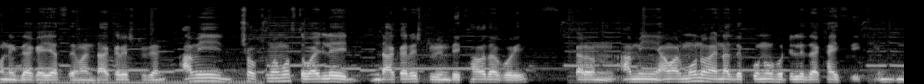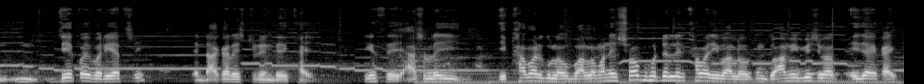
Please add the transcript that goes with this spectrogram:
অনেক জায়গায় আছে মানে ঢাকা রেস্টুরেন্ট আমি সবসময় মস্ত পাইলে ঢাকা রেস্টুরেন্টে খাওয়া দাওয়া করি। কারণ আমি, আমার মনে হয় না যে কোনো হোটেলে যা খাইছি। যে কয়বারই আছি ঢাকা রেস্টুরেন্টে খাই। ঠিক আছে? আসলে এই- খাবারগুলো ভালো মানে সব হোটেলের খাবারই ভালো, কিন্তু আমি বেশিরভাগ এই জায়গায় খাই।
